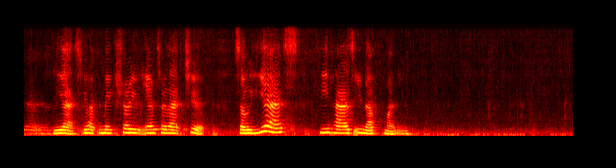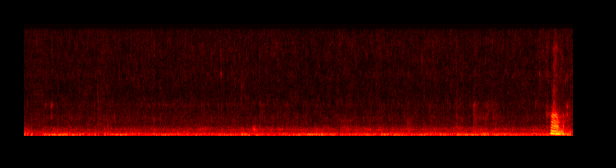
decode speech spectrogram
Yes. Yes, you have to make sure you answer that too. So yes, he has enough money. Sağ.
